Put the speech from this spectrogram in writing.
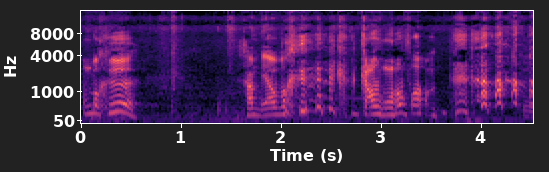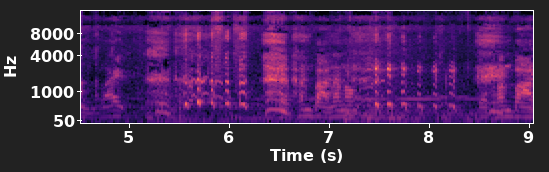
มันบ่คือคำเอวบ่คือเกาหัวพร้อมไล่แปดพันบาทนะน้องแปดพันบาท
